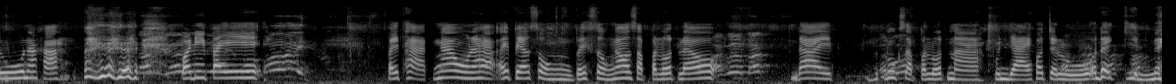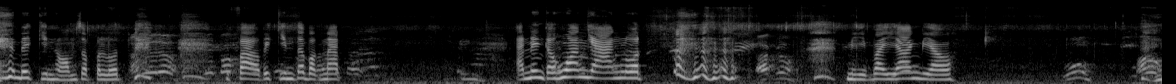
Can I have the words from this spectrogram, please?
รู้นะคะ พอดีไปไปไปถากเง่านะคะ ไอ้ยไปเอาส่งไปส่งเง่าสับปะรดแล้วตักเร็วตักได้ลูกสับปะรดมา คุณยายเขาจะรู้ได้กลิ่นได้กลิ่นหอมสับปะรดตักเร็วเร็วเร็วเปล่าไปกินแตะบักนัด อันหนึงกับห่วงยางรถตักเร็วหนีไปย่างเดียวลุงเอาโอ้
